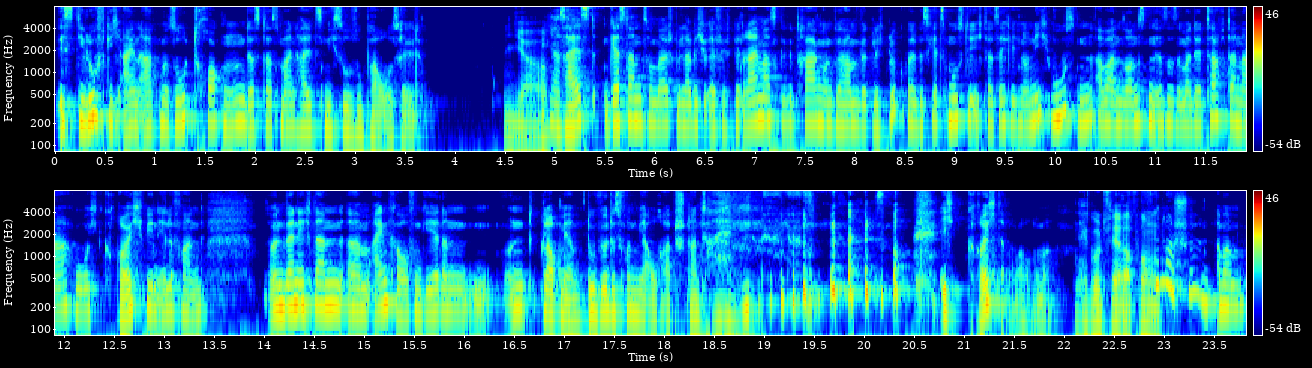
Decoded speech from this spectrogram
ist die Luft, die ich einatme, so trocken, dass das mein Hals nicht so super aushält. Ja. Das heißt, gestern zum Beispiel habe ich FFP3-Maske getragen und wir haben wirklich Glück, weil bis jetzt musste ich tatsächlich noch nicht husten, aber ansonsten ist es immer der Tag danach, wo ich kröch wie ein Elefant. Und wenn ich dann ähm, einkaufen gehe, dann, und glaub mir, du würdest von mir auch Abstand halten. Also, ich kröch dann aber auch immer. Ja gut, fairer das Punkt. ist immer schön, aber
